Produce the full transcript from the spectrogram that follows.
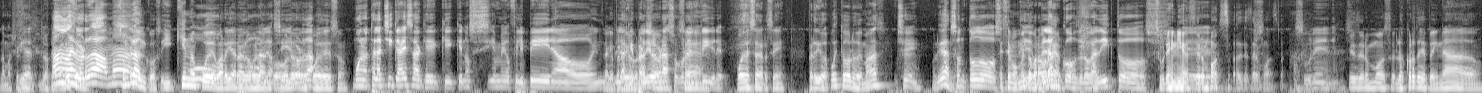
La mayoría de los que Ah, aparecen es verdad, mal. son blancos. ¿Y quién no Oh, puede bardear a los blancos, sí, es boludo, después de eso? Bueno, está la chica esa que, que, que no sé si es medio filipina o La que perdió, el, perdió el brazo, con Sí, el tigre. Puede ser, sí. Perdido. Después todos los demás, Sí. olvidate. Son todos Es el momento eh, para bardear. blancos, drogadictos. Sureño es eh, hermoso, es hermoso. Sureños. Es hermoso. Los cortes de peinado.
